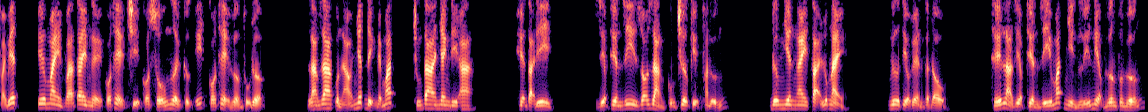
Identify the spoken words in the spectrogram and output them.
phải biết, kia may vá tay nghề có thể chỉ có số người cực ít có thể hưởng thụ được. Làm ra quần áo nhất định đẹp mắt, chúng ta nhanh đi a. Hiện tại đi. Diệp thiền di rõ ràng cũng chưa kịp phản ứng. Đương nhiên ngay tại lúc này, ngư tiểu huyện gật đầu. Thế là diệp thiền di mắt nhìn lý niệm hương phương hướng,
